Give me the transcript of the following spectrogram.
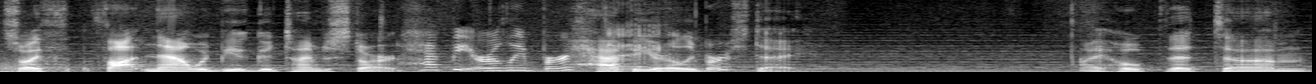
so I th- thought now would be a good time to start. Happy early birthday. Happy early birthday. I hope that um,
